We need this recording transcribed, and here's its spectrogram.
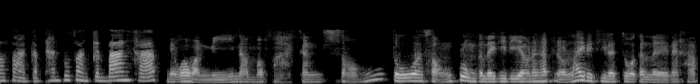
มาฝากกับท่านผู้ฟังกันบ้างครับเรียกว่าวันนี้นำมาฝากกันสองตัวสองกลุ่มกันเลยทีเดียวนะครับเดี๋ยวไล่ไปทีละตัวกันเลยนะครับ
